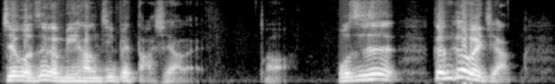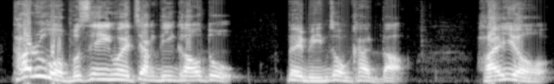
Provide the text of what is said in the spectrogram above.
结果这个民航机被打下来啊，我只是跟各位讲。它如果不是因为降低高度被民众看到，还有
